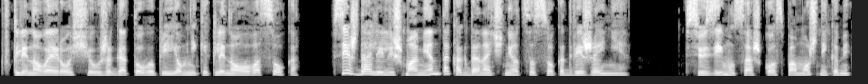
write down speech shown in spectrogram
В кленовой роще уже готовы приемники кленового сока. Все ждали лишь момента, когда начнется сокодвижение. Всю зиму Сашко с помощниками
